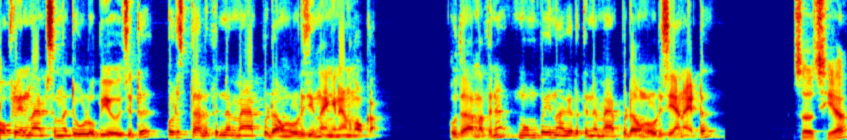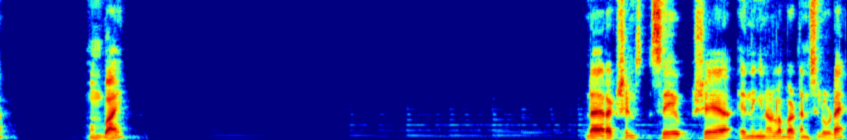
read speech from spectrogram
ഓഫ്ലൈൻ മാപ്സ് എന്ന ടൂൾ ഉപയോഗിച്ചിട്ട് ഒരു സ്ഥലത്തിന്റെ മാപ്പ് ഡൗൺലോഡ് ചെയ്യുന്ന എങ്ങനെയാണെന്ന് നോക്കാം. ഉദാഹരണത്തിന് മുംബൈ നഗരത്തിന്റെ മാപ്പ് ഡൗൺലോഡ് ചെയ്യാനായിട്ട് സെർച്ച് ചെയ്യുക മുംബൈ. ഡയറക്ഷൻസ് സേവ് ഷെയർ എന്നിങ്ങനെയുള്ള ബട്ടൺസിലൂടെ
